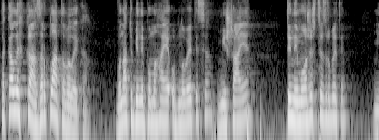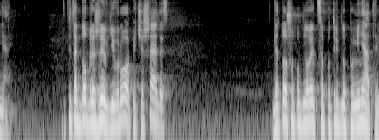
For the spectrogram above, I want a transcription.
така легка, зарплата велика. Вона тобі не допомагає обновитися, мішає. Ти не можеш це зробити. Міняй. Ти так добре жив в Європі чи ще десь. Для того, щоб обновитися, потрібно поміняти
